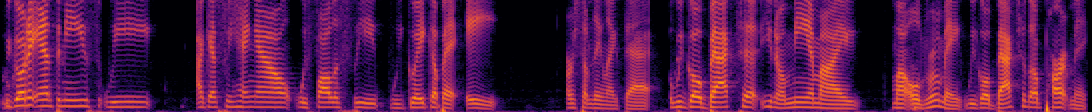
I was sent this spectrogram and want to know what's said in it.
We go to Anthony's. We, I guess we hang out. We fall asleep. We wake up at eight or something like that. We go back to, you know, me and my my old roommate. We go back to the apartment,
